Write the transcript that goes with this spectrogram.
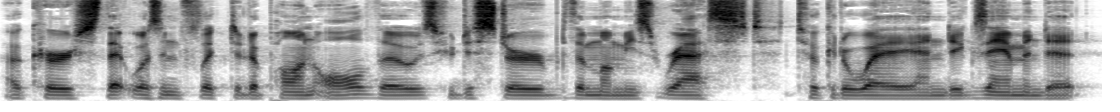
a curse that was inflicted upon all those who disturbed the mummy's rest, took it away, and examined it.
